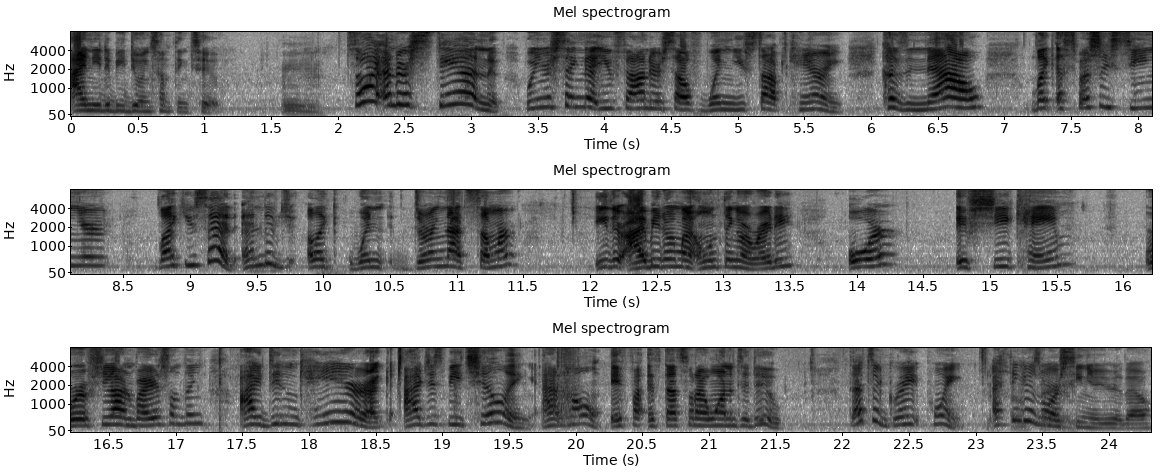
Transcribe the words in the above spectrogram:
I need to be doing something too. Mm. So I understand when you're saying that you found yourself when you stopped caring. Cause now, like especially senior, like you said, end of like when during that summer, either I'd be doing my own thing already, or if she came, or if she got invited to something, I didn't care. I I just be chilling at home if I, if that's what I wanted to do. That's a great point. I think it was more senior year though,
